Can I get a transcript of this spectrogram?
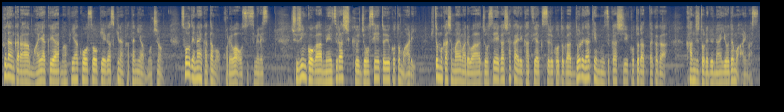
普段から麻薬やマフィア構想系が好きな方にはもちろん、そうでない方もこれはおすすめです。主人公が珍しく女性ということもあり、一昔前までは女性が社会で活躍することがどれだけ難しいことだったかが感じ取れる内容でもあります。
